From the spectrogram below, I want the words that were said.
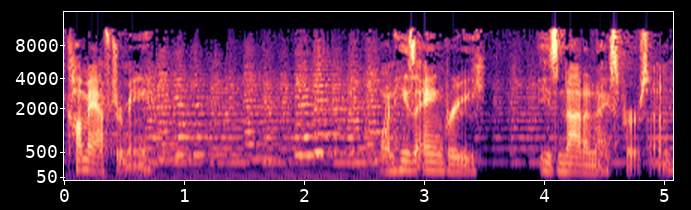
come after me. When he's angry, he's not a nice person.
